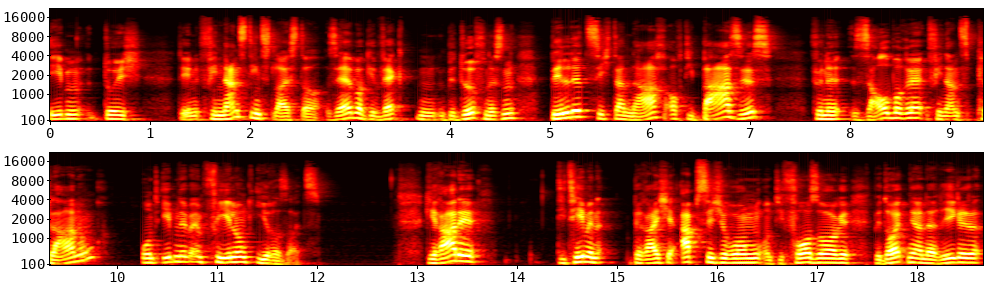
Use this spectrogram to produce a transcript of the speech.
eben durch den Finanzdienstleister selber geweckten Bedürfnissen bildet sich danach auch die Basis für eine saubere Finanzplanung und eben eine Empfehlung ihrerseits. Gerade die Themenbereiche Absicherung und die Vorsorge bedeuten ja in der Regel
